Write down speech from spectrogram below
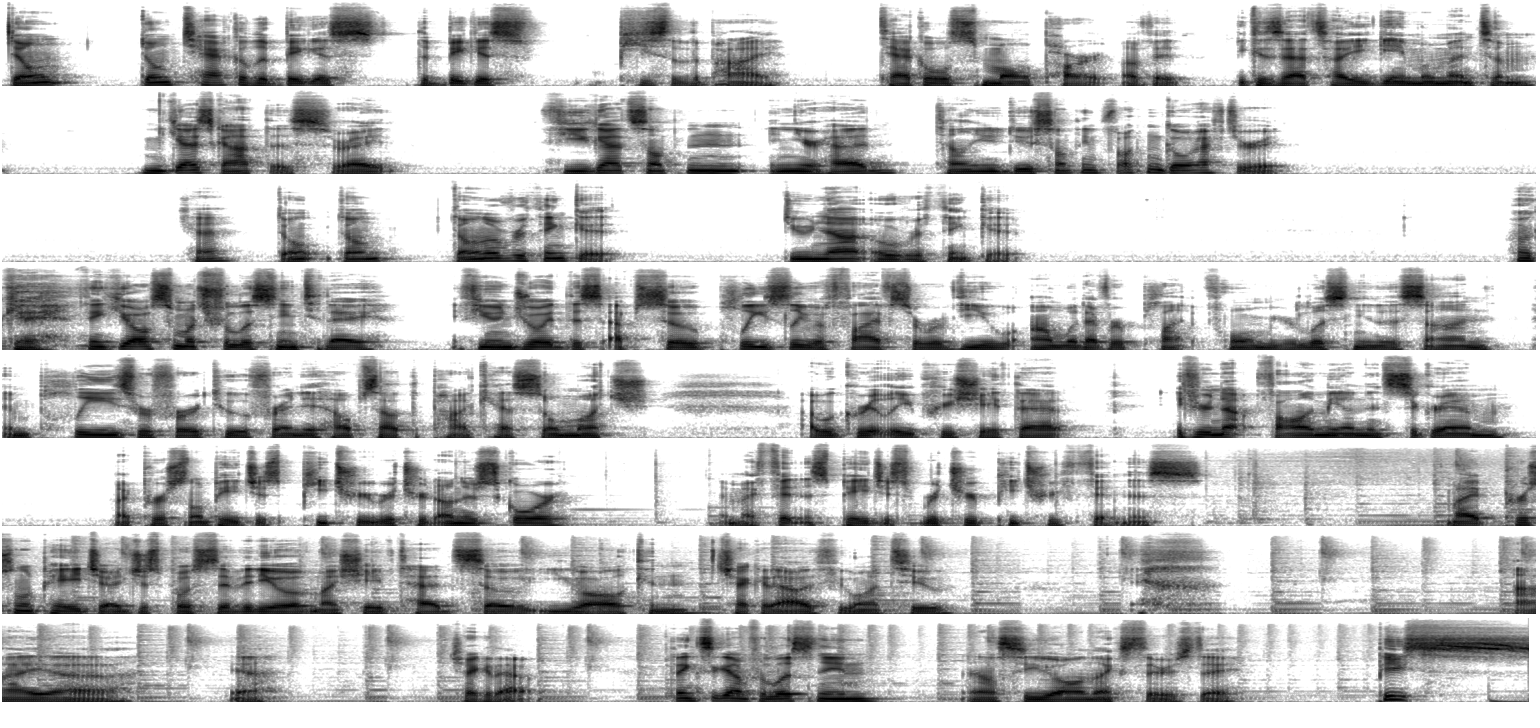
Don't don't tackle the biggest the biggest piece of the pie tackle a small part of it because that's how you gain momentum. You guys got this, right? If you got something in your head telling you to do something, fucking go after it. Okay? Don't don't don't overthink it. Do not overthink it. Okay, thank you all so much for listening today. If you enjoyed this episode, please leave a five star review on whatever platform you're listening to this on, and please refer to a friend. It helps out the podcast so much. I would greatly appreciate that. If you're not following me on Instagram, my personal page is Petrie Richard underscore, and my fitness page is Richard Petrie Fitness. My personal page, I just posted a video of my shaved head, so you all can check it out if you want to. I, uh, yeah, check it out. Thanks again for listening, and I'll see you all next Thursday. Peace.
